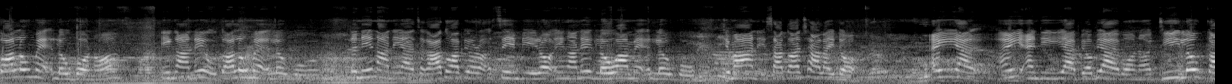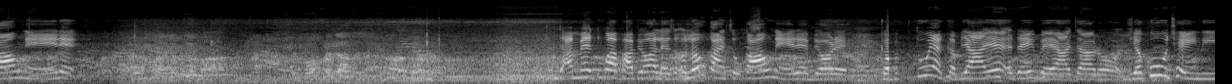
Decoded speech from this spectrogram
သွားလုံးမဲ့အလုပ်ပေါ့နော်အင်္ဂါနေ့ကိုသွားလုံးမဲ့အလုပ်ကိုတနင်္လာနေ့ကစကားသွားပြောတော့အစင်ပြေတော့အင်္ဂါနေ့လုံးဝမဲ့အလုပ်ကိုကျမကနေစားသွားချလိုက်တော့ အဲ့ဒီကအဲ့ဒီအန်တီကပြောပြရပေါ့နော်ဒီလောက်ကောင်းတယ်တဲ့ ဒါမဲ့ तू ကဘာပြောရလဲဆိုအလောက်ကင်ဆိုကောင်းတယ်တဲ့ပြောတယ်သူ့ရဲ့ကြပြာရဲ့အတိတ်ပဲအားကြတော့ယခုချိန်ဒီ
